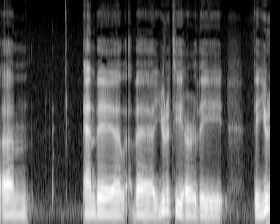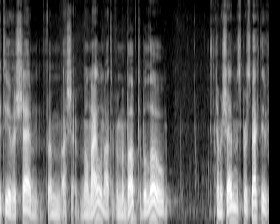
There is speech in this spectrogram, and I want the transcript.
Um, and the the unity or the the unity of Hashem from Hashem, from above to below from Hashem's perspective,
